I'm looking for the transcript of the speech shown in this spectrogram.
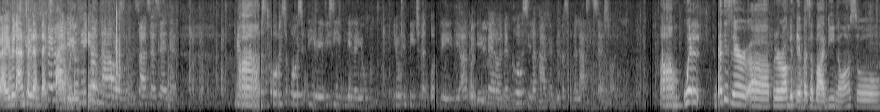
I will answer that next Pero how do you time. feel now sa, sa Senate? Kasi Ah. na-postpone, supposedly receive nila yung yung impeachment complaint the other day, pero nag-close sila kagad because of the last session. Um, well, that is their uh, prerogative as a body, no? So,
